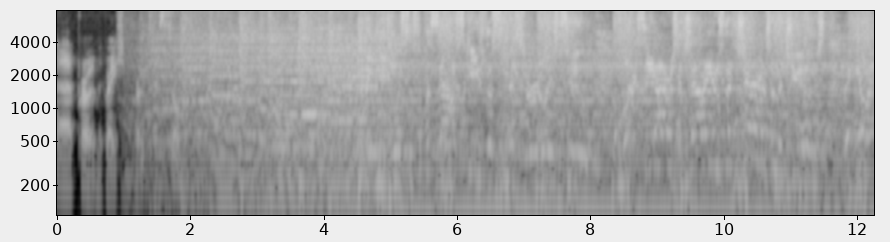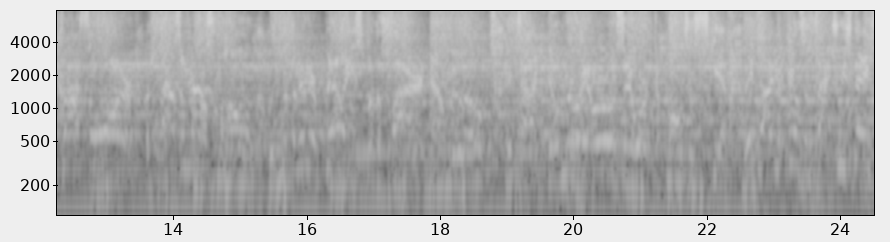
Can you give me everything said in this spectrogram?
uh, pro immigration protest song. The blacks, the Irish, Italians, the Germans, and the Jews. They come across the water a thousand miles from home with nothing in their bellies but the fire down below. They died building the railroads, they worked the bones and skin. They died in the fields and factories, names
